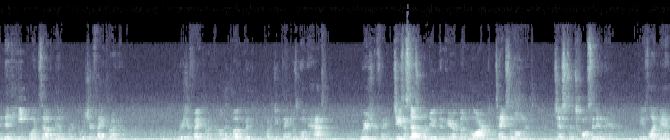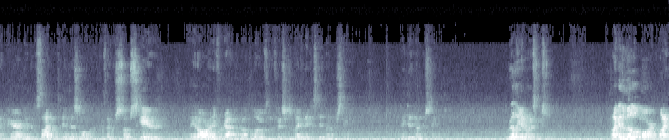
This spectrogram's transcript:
And then he points out to them, Where, Where's your faith right now? Where's your faith right now? I'm in boat with you. What did you think was going to happen? Where's your faith? Jesus doesn't rebuke them here, but Mark takes a moment just to toss it in there. He's like, man, apparently the disciples in this moment, because they were so scared they had already forgotten about the loaves and the fishes, or maybe they just didn't understand. They didn't understand. Really interesting story. Like in the middle of Mark, like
